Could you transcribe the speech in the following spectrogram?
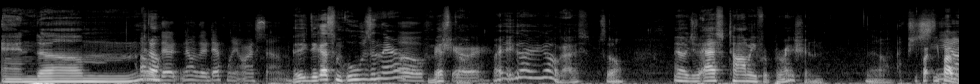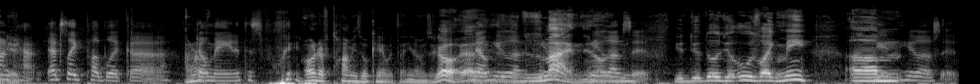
And um, you Oh, know, there, no, there definitely are some. they, they got some oohs in there. Oh, for Missed them. sure. There you go, there you go, guys. So, you know, just ask Tommy for permission. No, you, you You don't did. have. That's like public uh, don't know. domain at this point. I wonder if Tommy's okay with that. You know, he's like, oh, yeah, no, he this loves. is he, mine. You he know, loves you, it. You do those your oohs like me. Um, he, he loves it.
